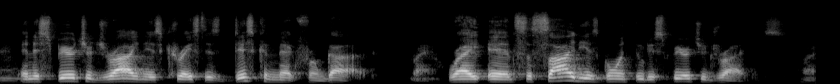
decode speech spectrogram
Mm. and this spiritual dryness creates this disconnect from God, Right. right? And society is going through this spiritual dryness, Right.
